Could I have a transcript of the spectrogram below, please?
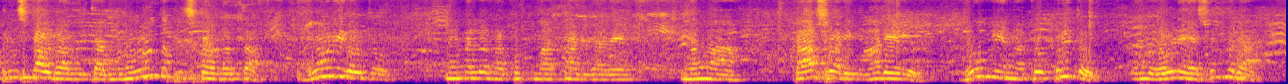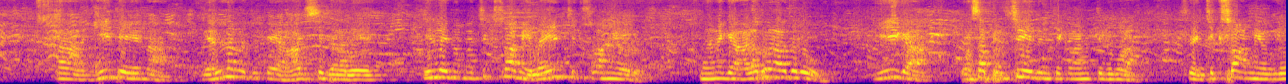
ಪ್ರಿನ್ಸಿಪಾಲ್ಗಾದಂಥ ನಿವೃತ್ತ ಪ್ರಿನ್ಸಿಪಾಲ್ಗಾದಂಥ ಗೂಳಿಗೌದು ನಿಮ್ಮೆಲ್ಲರನ್ನ ಕುರಿತು ಮಾತನಾಡಿದ್ದಾರೆ. ನಮ್ಮ ಕಾರಸ್ವಾಡಿ ಮಹಾದೇವರು ಭೂಮಿಯನ್ನು ಕುರಿತು ಒಂದು ಒಳ್ಳೆಯ ಸುಂದರ ಗೀತೆಯನ್ನು ಎಲ್ಲರ ಜೊತೆ ಹಾಡಿಸಿದ್ದಾರೆ. ಇಲ್ಲಿ ನಮ್ಮ ಚಿಕ್ಕಸ್ವಾಮಿ, ಲಯನ್ ಚಿಕ್ಕಸ್ವಾಮಿಯವರು ನನಗೆ ಅಳಬರಾದರೂ ಈಗ ಹೊಸ ಪರಿಚಯದಂತೆ ಕಾಣುತ್ತಿರುವ ಶ್ರೀ ಚಿಕ್ಕಸ್ವಾಮಿ ಅವರು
